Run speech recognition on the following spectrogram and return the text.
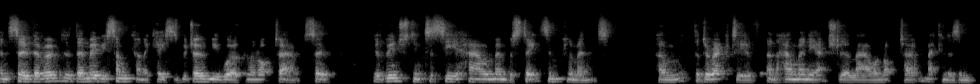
And so there, are, there may be some kind of cases which only work on an opt out. So it'll be interesting to see how member states implement um, the directive and how many actually allow an opt out mechanism.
